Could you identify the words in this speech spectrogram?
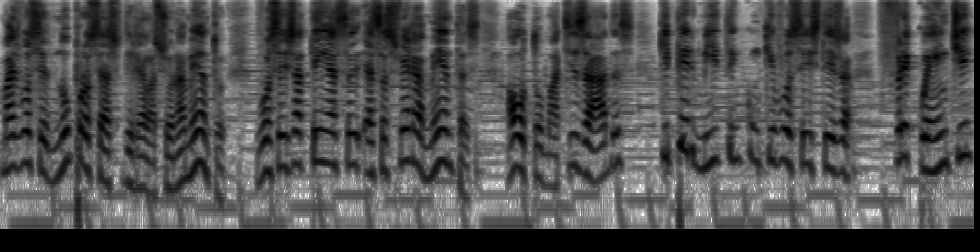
mas você, no processo de relacionamento, você já tem essa- essas ferramentas automatizadas que permitem com que você esteja frequente,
